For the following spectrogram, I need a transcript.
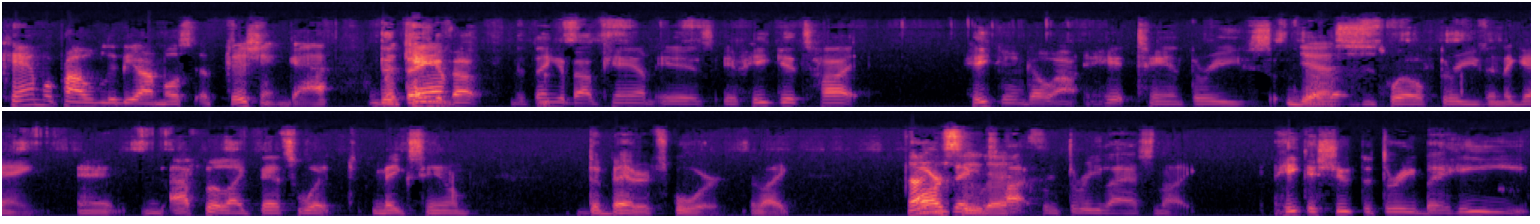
Cam will probably be our most efficient guy. The But thing Cam- about the thing about Cam is if he gets hot, he can go out and hit 10 threes, Yes. 11, 12 threes in the game. And I feel like that's what makes him the better scorer. Like RJ was that. hot from three last night. He could shoot the three, but he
